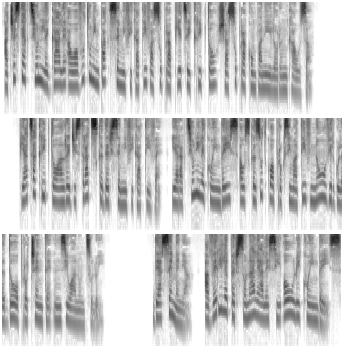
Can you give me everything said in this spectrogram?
Aceste acțiuni legale au avut un impact semnificativ asupra pieței cripto și asupra companiilor în cauză. Piața cripto a înregistrat scăderi semnificative, iar acțiunile Coinbase au scăzut cu aproximativ 9,2% în ziua anunțului. De asemenea, averile personale ale CEO-ului Coinbase,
